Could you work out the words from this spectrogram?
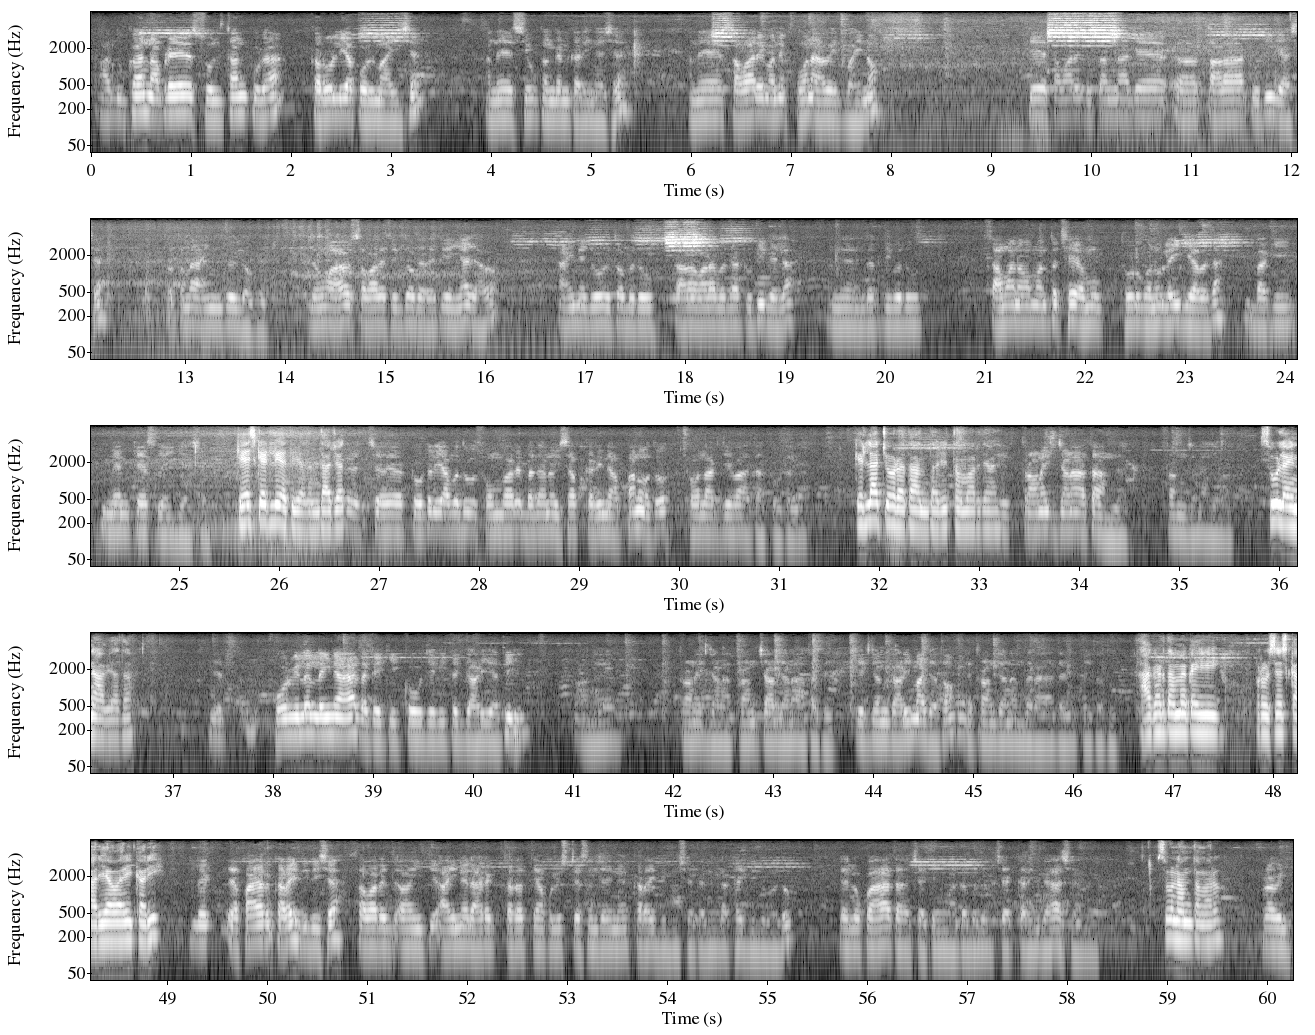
આ દુકાન આપણે સુલતાનપુરા કરોલિયા પોલમાં આવી છે. અને શિવ કંગન કરીને છે. અને સવારે મને ફોન આવ્યો એક ભાઈનો કે તમારી દુકાનના કે તાળા તૂટી ગયા છે તો તમે આવીને જોઈ લો કે. એટલે હું આવ્યો સવારે સીધો ઘરેથી અહીંયા જ આવ્યો. આવીને જોયું તો બધું તાળાવાળા બધા તૂટી ગયેલા અને અંદરથી બધું સામાન વામાન તો છે અમુક થોડું ઘણું લઈ ગયા બધા બાકી મેન કેશ લઈ ગયા છે. કેશ કેટલી હતી અંદાજે? ટોટલી આ બધું સોમવારે બધાનો હિસાબ કરીને આપવાનો હતો છ લાખ જેવા હતા ટોટલી. કેટલા ચોર હતા અંદાજે તમારે ત્યાં? ત્રણેક જણા હતા અંદર ત્રણ જણા જેવા. શું લઈને આવ્યા હતા? ફોર વ્હીલર લઈને આવ્યા હતા કંઈક ઇકો જેવી કંઈક ગાડી હતી અને ત્રણેક જણા ત્રણ ચાર જણા હતા કંઈક. એક જણ ગાડીમાં જ હતો અને ત્રણ જણ અંદર આવ્યા હતા એવું કંઈક હતું. આગળ તમે કંઈ પ્રોસેસ કાર્યવાહી કરી? એટલે એફઆઈઆર કરાવી દીધી છે. સવારે અહીંથી આવીને ડાયરેક્ટ તરત ત્યાં પોલીસ સ્ટેશન જઈને કરાવી દીધું છે કરીને લખાવી દીધું બધું. એ લોકો આવ્યા હતા ચેકિંગ માટે બધું ચેક કરીને ગયા છે. શું નામ તમારું? પ્રવીણ.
